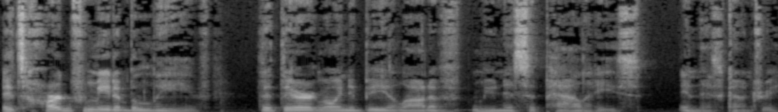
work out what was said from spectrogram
It's hard for me to believe that there are going to be a lot of municipalities in this country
